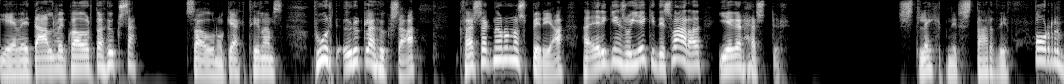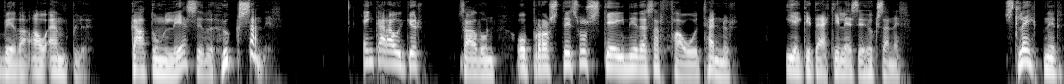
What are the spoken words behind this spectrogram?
Ég veit alveg hvað þú ert að hugsa, sagði hún og gekk til hans. Þú ert örgla að hugsa, hvers vegna er hún að spyrja, það er ekki eins og ég geti svarað, ég er hestur. Sleipnir starði forviða á emblu. Gat hún lesiðu hugsanir? Engar áhyggjur, sagði hún og brosti svo skeini þessar fáu tennur. Ég get ekki lesið hugsanir. Sleipnir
